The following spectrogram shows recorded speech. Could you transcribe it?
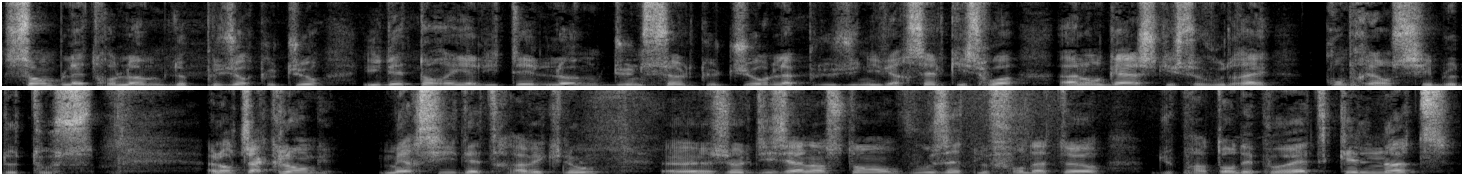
semble être l'homme de plusieurs cultures, il est en réalité l'homme d'une seule culture, la plus universelle qui soit, un langage qui se voudrait compréhensible de tous. Alors Jack Lang, merci d'être avec nous. Euh, je le disais à l'instant, vous êtes le fondateur du Printemps des Poètes. Quelle note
